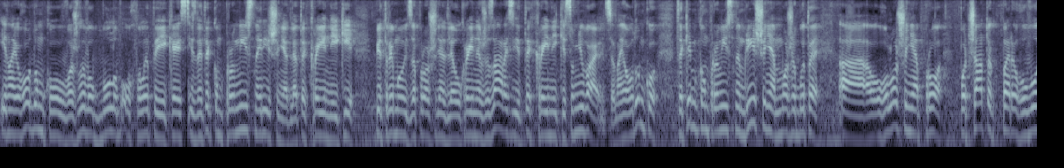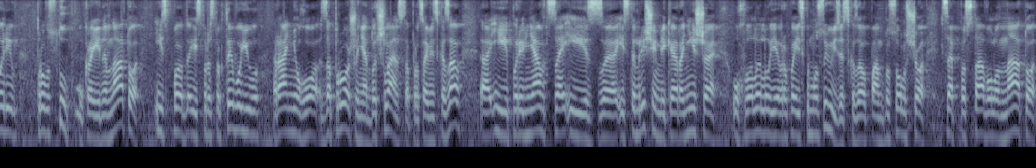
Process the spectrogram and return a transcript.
і на його думку важливо було б ухвалити якесь і знайти компромісне рішення для тих країн, які підтримують запрошення для України вже зараз, і тих країн, які сумніваються. На його думку, таким компромісним рішенням може бути а, оголошення про початок переговорів про вступ України в НАТО із із перспективою раннього запрошення до членства. Про це він сказав а, і порівняв це із, із тим рішенням, яке раніше ухвалили у Європейському Союзі. Сказав пан посол, що це поставило НАТО,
